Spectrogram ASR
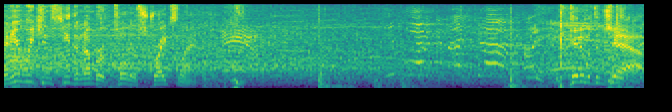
And here we can see the number of total strikes landed. Hit him with the jab.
